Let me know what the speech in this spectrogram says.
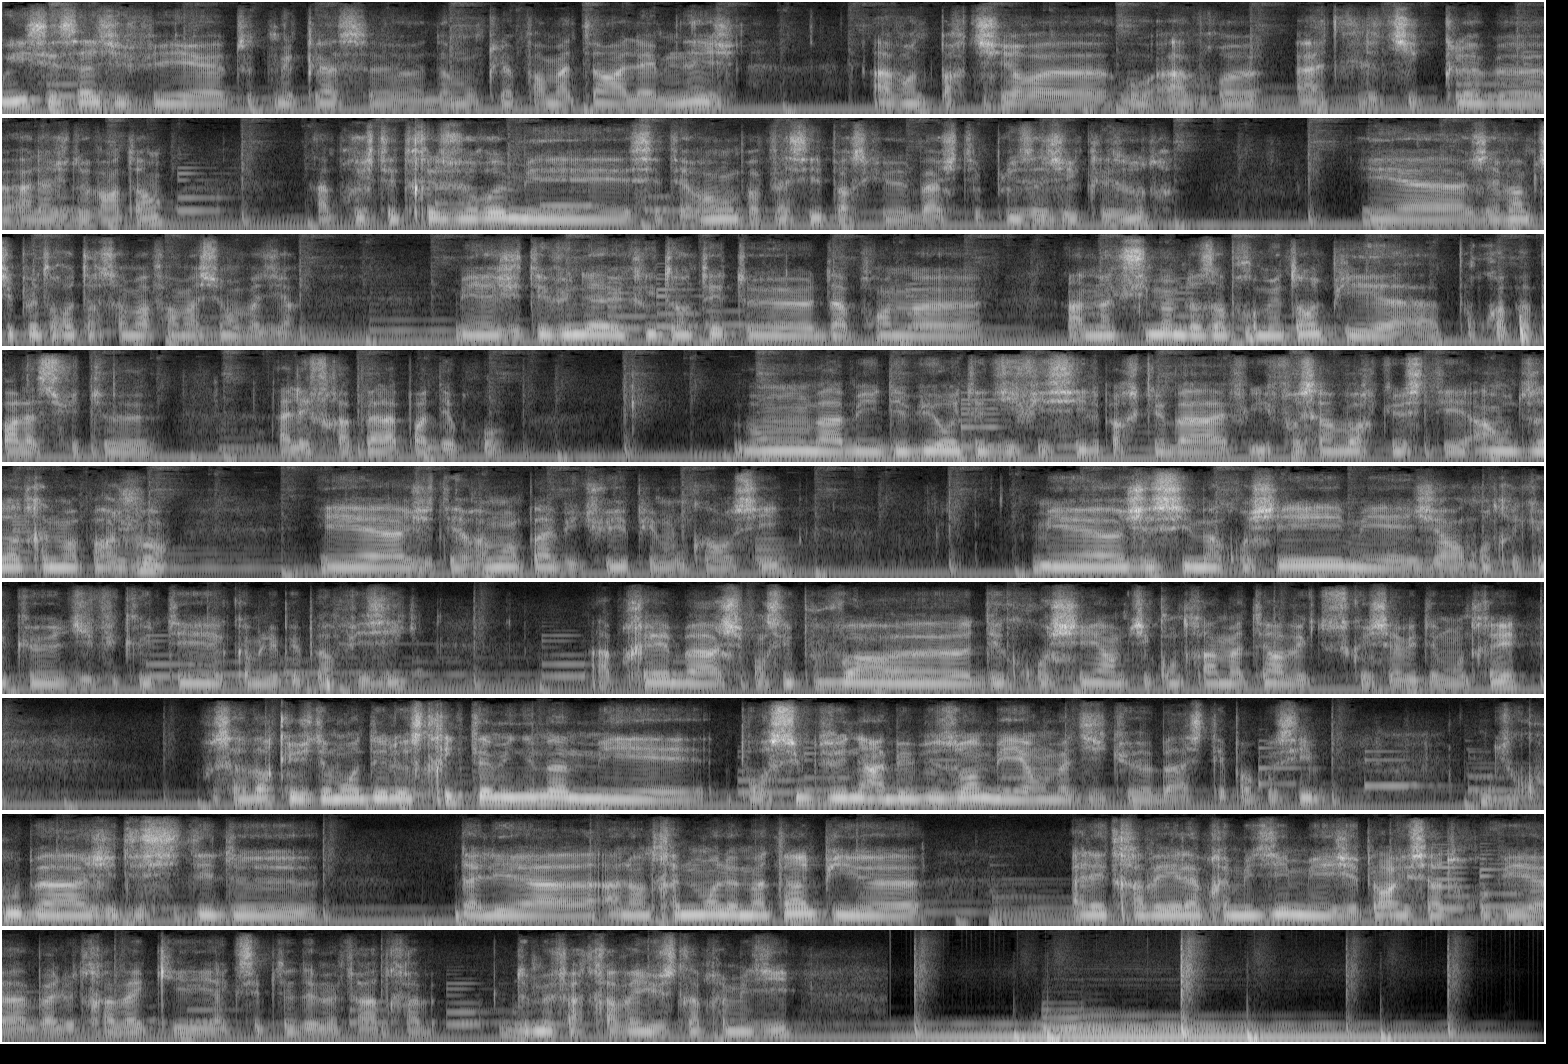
Oui, c'est ça, j'ai fait euh, toutes mes classes euh, dans mon club formateur à l'AM avant de partir euh, au Havre Athletic Club à l'âge de 20 ans. Après, j'étais très heureux, mais c'était vraiment pas facile parce que bah, j'étais plus âgé que les autres. Et j'avais un petit peu de retard sur ma formation, on va dire. Mais j'étais venu avec lui en tête d'apprendre un maximum dans un premier temps, puis euh, pourquoi pas par la suite aller frapper à la porte des pros. Bon, bah, mes débuts ont été difficiles parce que bah, il faut savoir que c'était un ou deux entraînements par jour. Et euh, j'étais vraiment pas habitué, puis mon corps aussi. Mais euh, j'ai su m'accrocher, mais j'ai rencontré quelques difficultés comme les pépins physiques. Après, bah, je pensais pouvoir euh, décrocher un petit contrat amateur avec tout ce que j'avais démontré. faut savoir que je demandais le strict minimum mais pour subvenir à mes besoins, mais on m'a dit que bah, c'était pas possible. Du coup, bah, j'ai décidé de, d'aller à, l'entraînement le matin puis euh, aller travailler l'après-midi, mais j'ai pas réussi à trouver euh, bah, le travail qui acceptait de me faire, de me faire travailler juste l'après-midi.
